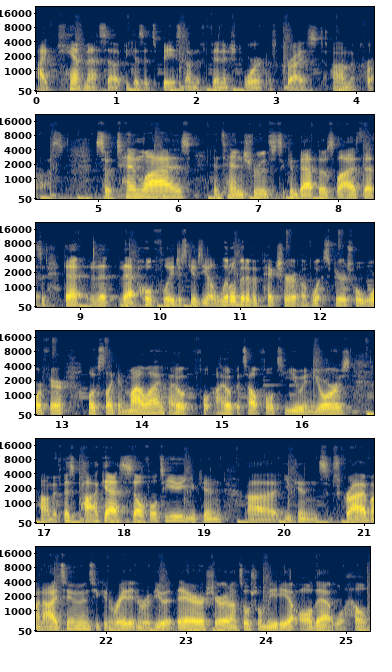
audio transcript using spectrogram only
I can't mess up because it's based on the finished work of Christ on the cross. So ten lies and 10 truths to combat those lies that's that that that hopefully just gives you a little bit of a picture of what spiritual warfare looks like in my life. I hope i hope it's helpful to you and yours. Um, if this podcast is helpful to you you can uh, you can subscribe on itunes. You can rate it and review it there. Share it on social media. All that will help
